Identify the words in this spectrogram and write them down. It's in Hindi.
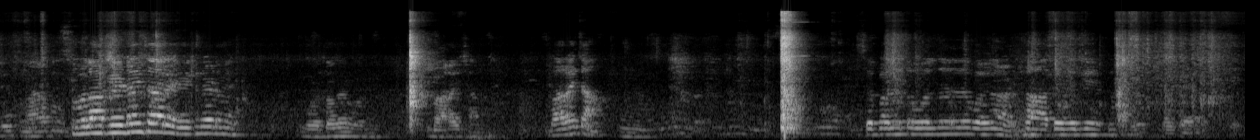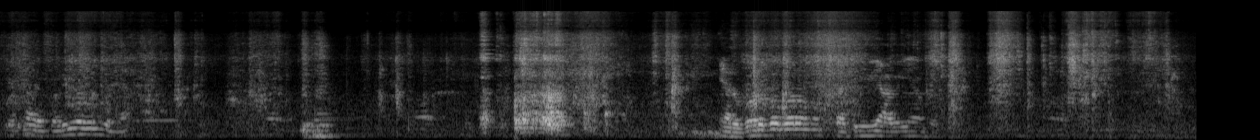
सोलह प्लेट है सारे एक प्लेट में। बहुत हो गए बहुत बारह शाम बारह ही चाह इससे पहले तो बोलते थे बैगन अठारह आते हुए कि है बढ़िया बोल रहे हैं। यार रुको रुको करो कटी हुई आ गई यहाँ पे।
